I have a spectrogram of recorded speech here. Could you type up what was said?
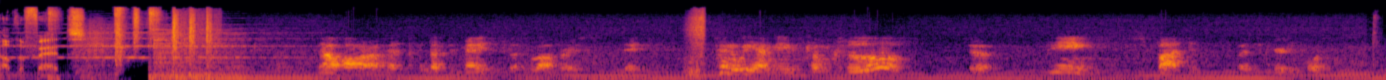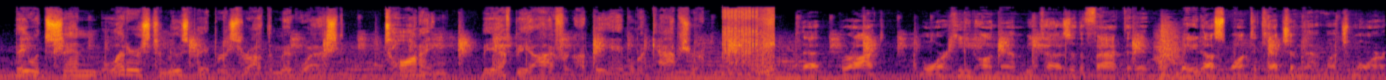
of the feds. Now, ARA has conducted many successful operations to date, and we haven't even come close to being spotted by the security forces. They would send letters to newspapers throughout the Midwest taunting the FBI for not being able to capture them. That brought more heat on them because of the fact that it made us want to catch them that much more.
